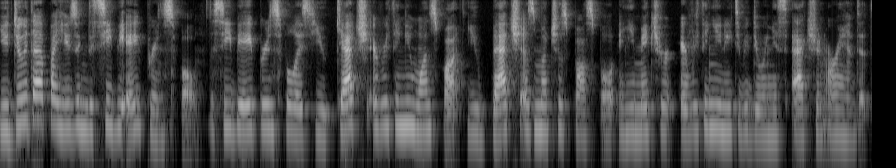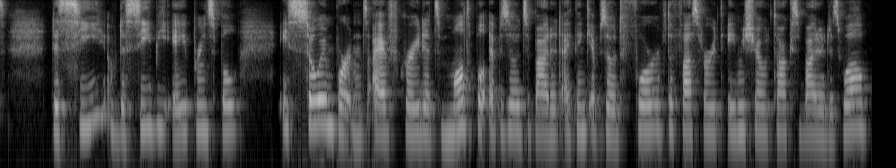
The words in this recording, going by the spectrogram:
You do that by using the CBA principle. The CBA principle is you catch everything in one spot, you batch as much as possible, and you make sure everything you need to be doing is action oriented. The C of the CBA principle is so important. I've created multiple episodes about it. I think episode four of the Fast Forward Amy show talks about it as well.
